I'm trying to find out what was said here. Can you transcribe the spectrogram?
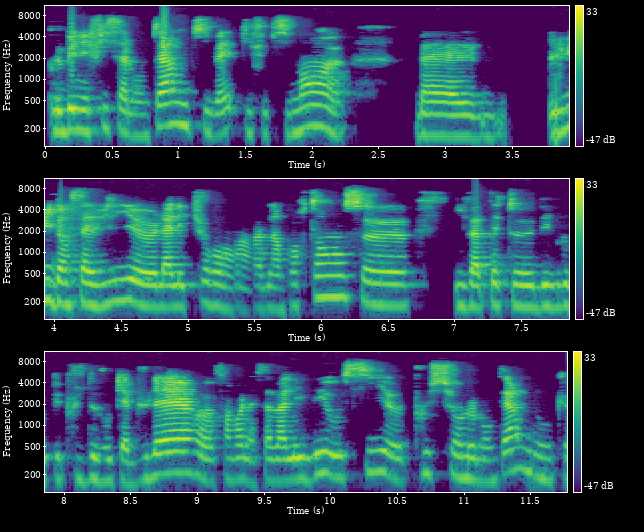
le, bénéfice à long terme qui va être qu'effectivement euh, bah, lui dans sa vie euh, la lecture aura de l'importance euh, il va peut-être développer plus de vocabulaire enfin voilà ça va l'aider aussi plus sur le long terme donc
